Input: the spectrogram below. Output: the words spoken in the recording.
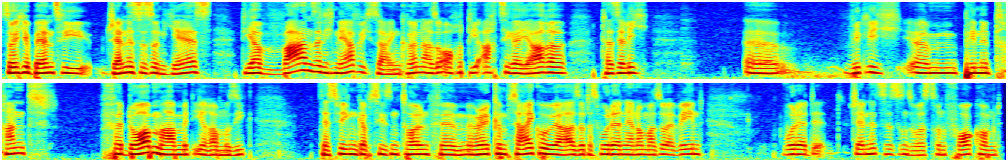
solche Bands wie Genesis und Yes, die ja wahnsinnig nervig sein können. Also auch die 80er Jahre tatsächlich äh, wirklich ähm, penetrant verdorben haben mit ihrer Musik. Deswegen gab es diesen tollen Film American Psycho, ja, also das wurde dann ja nochmal so erwähnt, wo der Genesis und sowas drin vorkommt.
